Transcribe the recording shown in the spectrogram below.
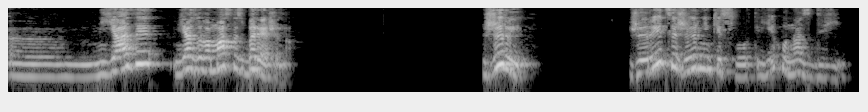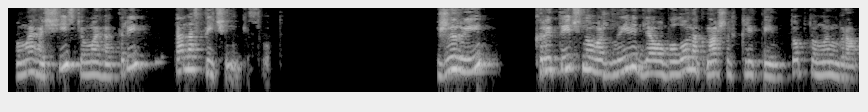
е, м'язи, м'язова маса збережена. Жири. Жири це жирні кислоти. Їх у нас дві: омега-6, омега-3 та насичені кислоти. Жири критично важливі для оболонок наших клітин, тобто мембран,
